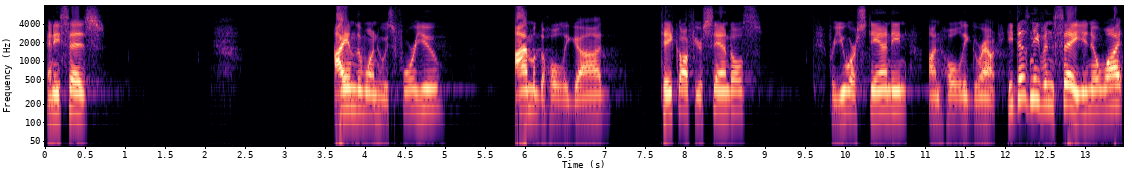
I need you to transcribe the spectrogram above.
And he says, I am the one who is for you. I'm the holy God. Take off your sandals for you are standing on holy ground. He doesn't even say, you know what?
